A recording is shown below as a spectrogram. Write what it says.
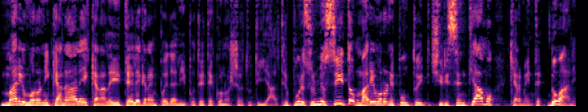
Mario Moroni Canale, il canale di Telegram, poi da lì potete conoscere tutti gli altri. Oppure sul mio sito mariomoroni.it. Ci risentiamo chiaramente domani.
